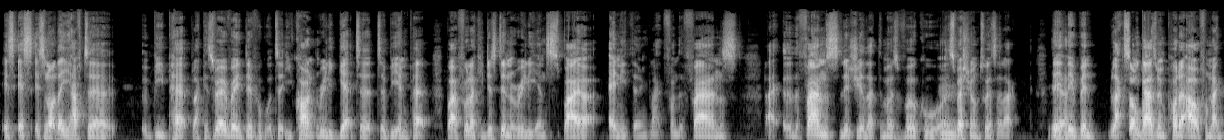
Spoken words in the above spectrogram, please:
it's it's it's not that you have to be Pep. Like it's very very difficult to you can't really get to to be in Pep. But I feel like he just didn't really inspire anything like from the fans. Like the fans literally are like the most vocal, Mm. especially on Twitter. Like they, Yeah. they've been like some guys been put out from like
